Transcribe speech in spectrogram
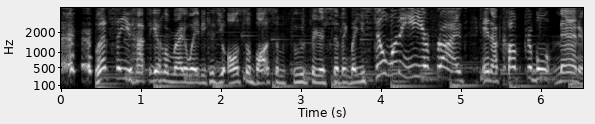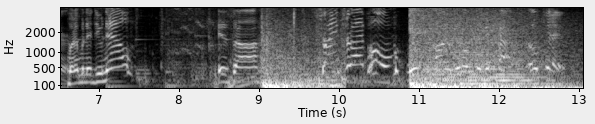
Let's say you have to get home right away because you also bought some food for your sibling, but you still wanna eat your fries in a comfortable manner. What I'm gonna do now is, uh, let's try and drive home with our little thing attached. Okay.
